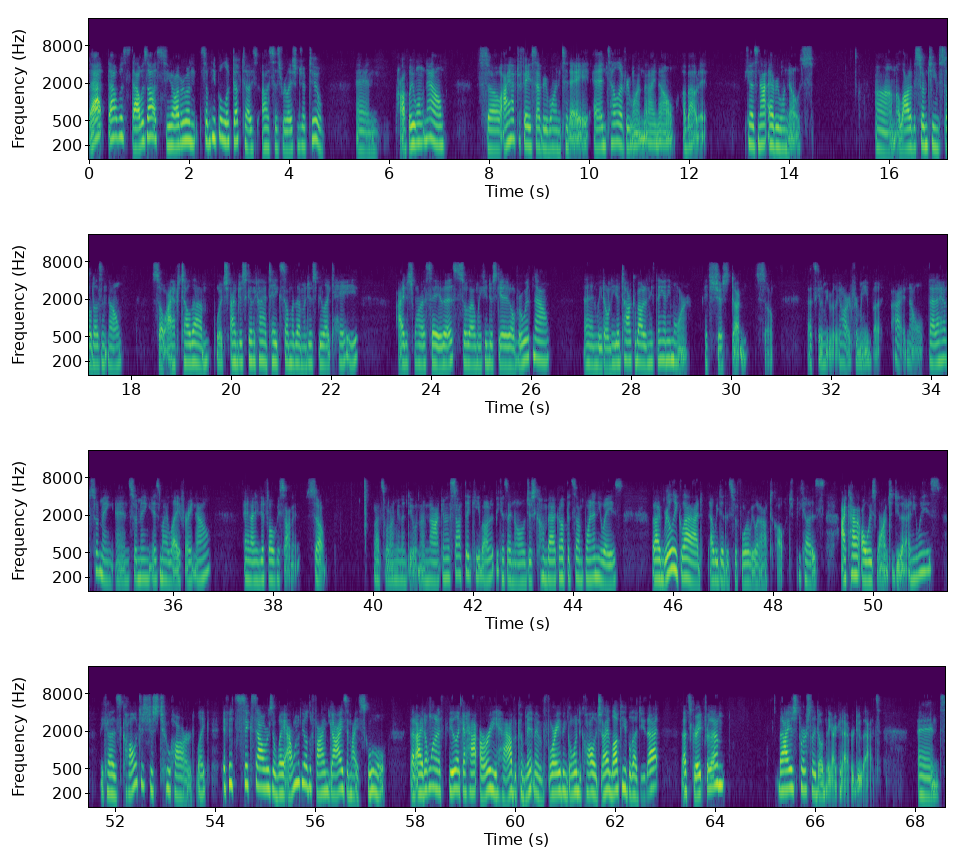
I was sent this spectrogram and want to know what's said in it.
that that was that was us. You know, everyone some people looked up to us, us as relationship too. And probably won't now. So I have to face everyone today and tell everyone that I know about it. Because not everyone knows. Um, a lot of the swim team still doesn't know. So I have to tell them, which I'm just gonna kind of take some of them and just be like, hey, I just want to say this so that we can just get it over with now and we don't need to talk about anything anymore. It's just done. So that's going to be really hard for me, but I know that I have swimming and swimming is my life right now and I need to focus on it. So that's what I'm going to do. And I'm not going to stop thinking about it because I know it'll just come back up at some point, anyways. But I'm really glad that we did this before we went off to college because I kind of always wanted to do that, anyways because college is just too hard. Like, if it's six hours away, I want to be able to find guys in my school that I don't want to feel like I ha- already have a commitment before I even go into college. And I love people that do that. That's great for them. But I just personally don't think I could ever do that. And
